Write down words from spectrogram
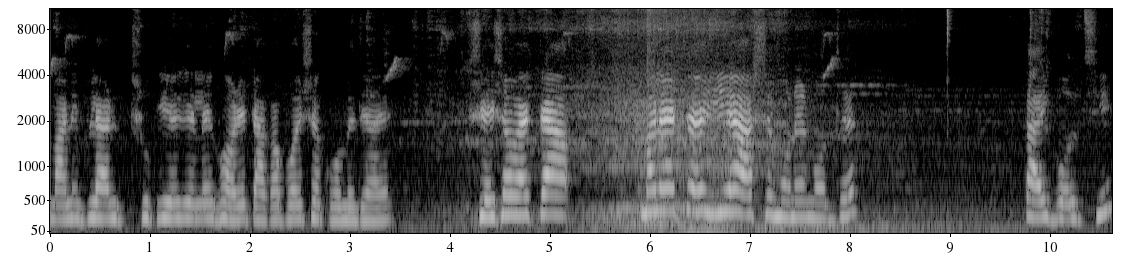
মানি প্ল্যান্ট শুকিয়ে গেলে ঘরে টাকা পয়সা কমে যায়। সেই সব একটা মানে একটা ইয়ে আসে মনের মধ্যে। তাই বলছি।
